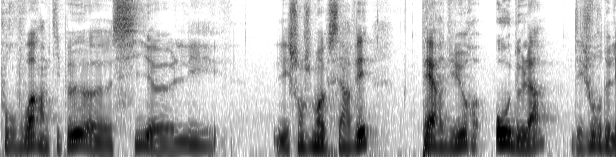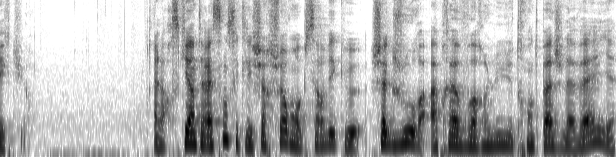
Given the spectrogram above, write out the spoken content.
pour voir un petit peu euh, si euh, les, changements observés perdurent au-delà des jours de lecture. Alors ce qui est intéressant, c'est que les chercheurs ont observé que chaque jour après avoir lu 30 pages la veille,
